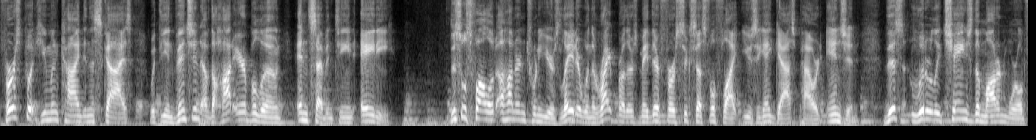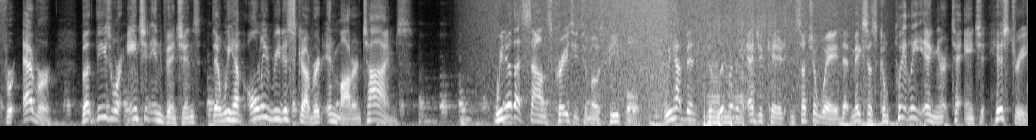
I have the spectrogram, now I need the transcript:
first put humankind in the skies with the invention of the hot air balloon in 1780. This was followed 120 years later when the Wright brothers made their first successful flight using a gas-powered engine. This literally changed the modern world forever, but these were ancient inventions that we have only rediscovered in modern times. We know that sounds crazy to most people. We have been deliberately educated in such a way that makes us completely ignorant to ancient history.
